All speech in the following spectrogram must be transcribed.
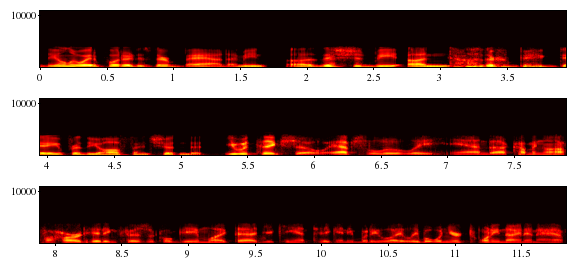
the only way to put it is they're bad. I mean, uh, this should be another big day for the offense, shouldn't it? You would think so, absolutely. And uh, coming off a hard-hitting physical game like that, you can't take anybody lightly. But when you're 29 and a half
